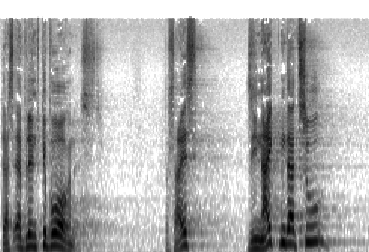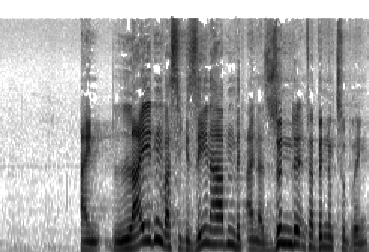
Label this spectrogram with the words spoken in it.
dass er blind geboren ist. Das heißt, Sie neigten dazu, ein Leiden, was sie gesehen haben, mit einer Sünde in Verbindung zu bringen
